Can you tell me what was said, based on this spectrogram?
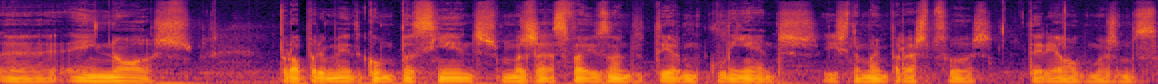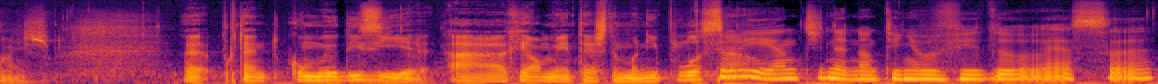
uh, em nós propriamente como pacientes, mas já se vai usando o termo clientes, isto também para as pessoas terem algumas noções. portanto, como eu dizia, há realmente esta manipulação. Clientes, ainda não tinha ouvido essa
